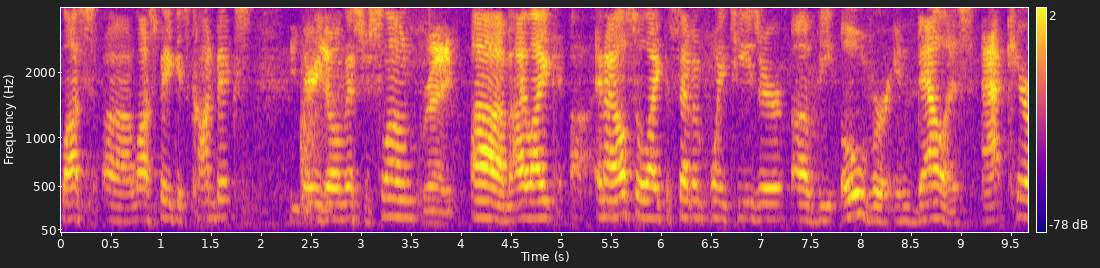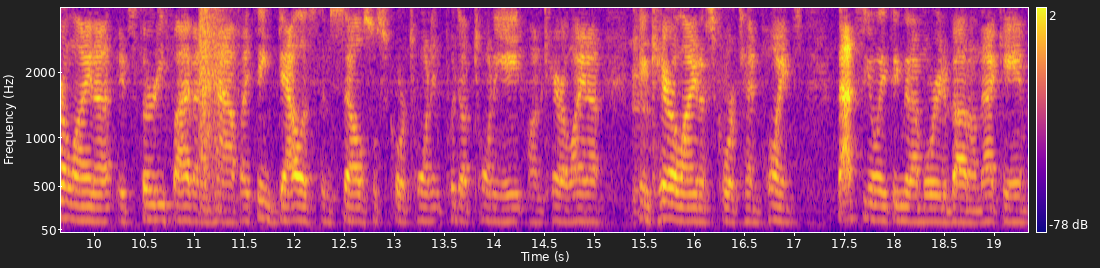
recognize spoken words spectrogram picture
Las uh, Las Vegas Convicts. There you go, Mr. Sloan. Right. Um, I like, uh, and I also like the seven point teaser of the over in Dallas at Carolina. It's 35 and a half. I think Dallas themselves will score 20, put up 28 on Carolina. Can Carolina score 10 points? That's the only thing that I'm worried about on that game.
